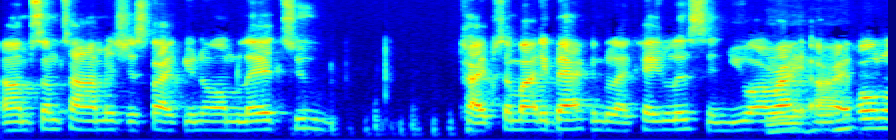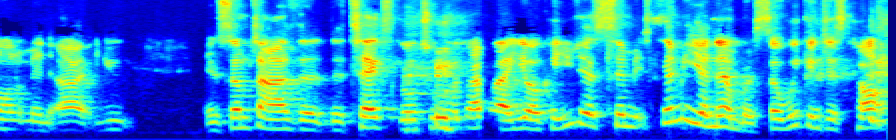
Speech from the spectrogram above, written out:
um, sometimes it's just like you know I'm led to type somebody back and be like, hey, listen, you all right? Mm-hmm. all right, hold on a minute. All right, you and sometimes the, the text go too much. I'm like, yo, can you just send me send me your number so we can just talk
